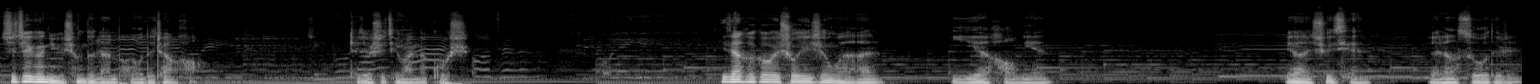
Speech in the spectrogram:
是这个女生的男朋友的账号。这就是今晚的故事。提前和各位说一声晚安，一夜好眠。每晚睡前，原谅所有的人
